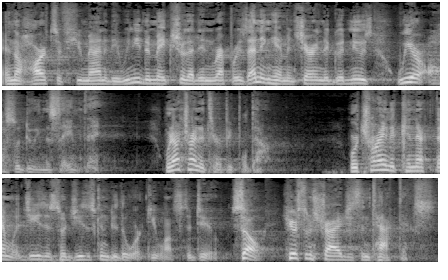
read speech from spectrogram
in the hearts of humanity, we need to make sure that in representing him and sharing the good news, we are also doing the same thing. We're not trying to tear people down. We're trying to connect them with Jesus so Jesus can do the work he wants to do. So here's some strategies and tactics.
